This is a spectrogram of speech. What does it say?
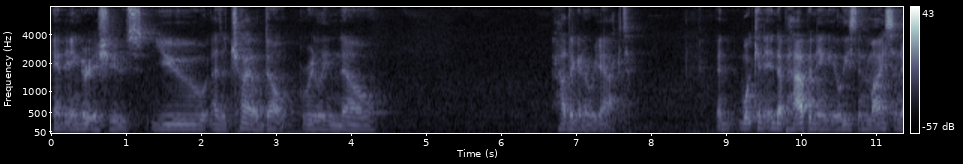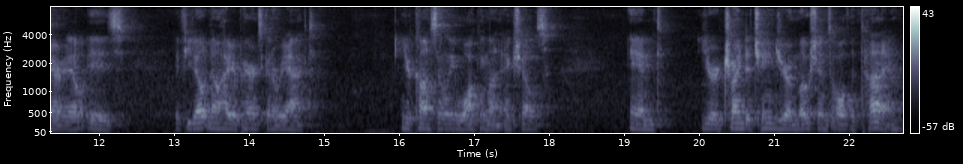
and anger issues, you as a child don't really know how they're going to react. And what can end up happening, at least in my scenario, is if you don't know how your parent's going to react, you're constantly walking on eggshells and you're trying to change your emotions all the time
